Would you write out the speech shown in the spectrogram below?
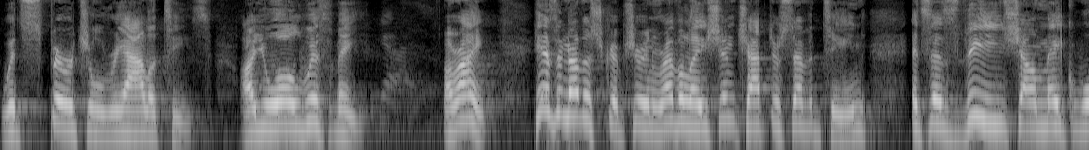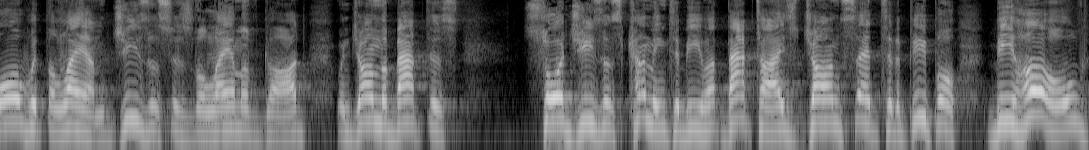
with spiritual realities. Are you all with me? Yes. All right. Here's another scripture in Revelation chapter 17. It says, These shall make war with the Lamb. Jesus is the Lamb of God. When John the Baptist saw Jesus coming to be baptized, John said to the people, Behold,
